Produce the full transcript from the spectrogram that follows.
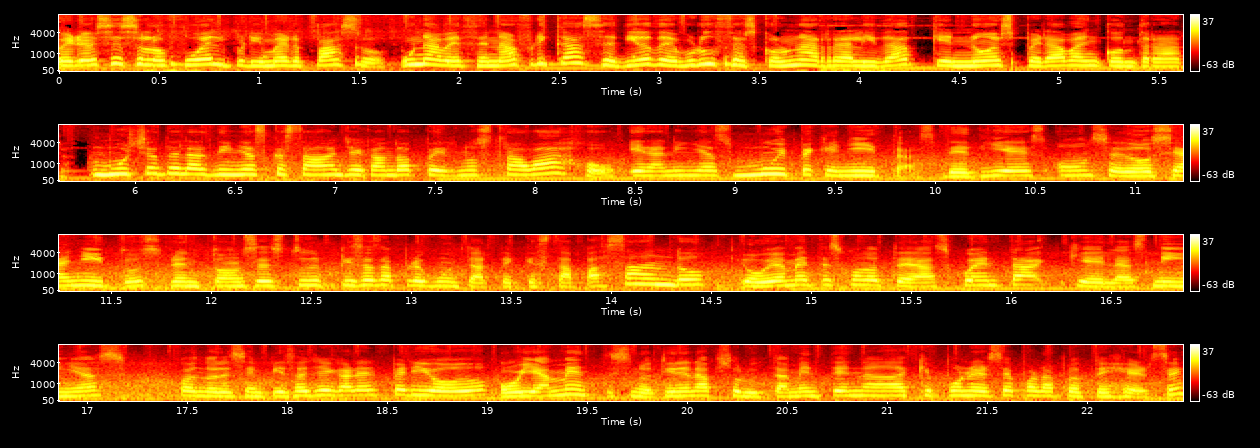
Pero ese solo fue el primer paso. Una vez en África se dio de bruces con una realidad que no esperaba encontrar. Muchas de las niñas que estaban llegando a pedirnos trabajo eran niñas muy pequeñitas, de 10, 11, 12 añitos. Pero entonces tú empiezas a preguntarte qué está pasando y obviamente es cuando te das cuenta que las niñas, cuando les empieza a llegar el periodo, obviamente si no tienen absolutamente nada que ponerse para protegerse,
